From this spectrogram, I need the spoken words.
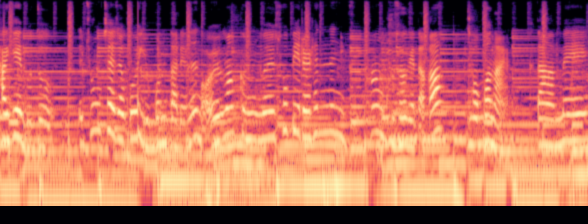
가계부도 총체적으로 이번 달에는 얼만큼을 소비를 했는지 한 구석에다가 적어놔요. 그 다음에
